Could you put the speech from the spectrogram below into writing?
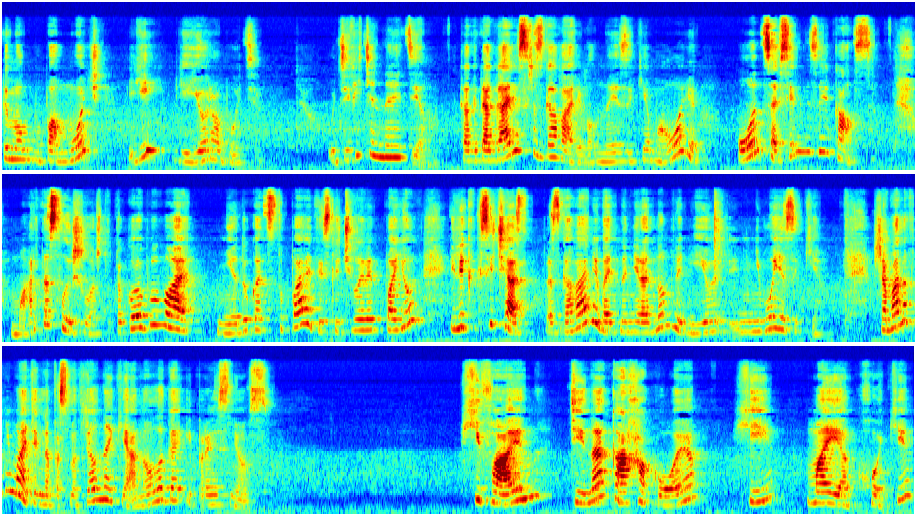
ты мог бы помочь ей в ее работе. Удивительное дело. Когда Гаррис разговаривал на языке маори, он совсем не заикался. Марта слышала, что такое бывает. Недуг отступает, если человек поет или, как сейчас, разговаривает на неродном для нее, него языке. Шаманов внимательно посмотрел на океанолога и произнес. Хифайн тина кахакоя хи майя хоки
